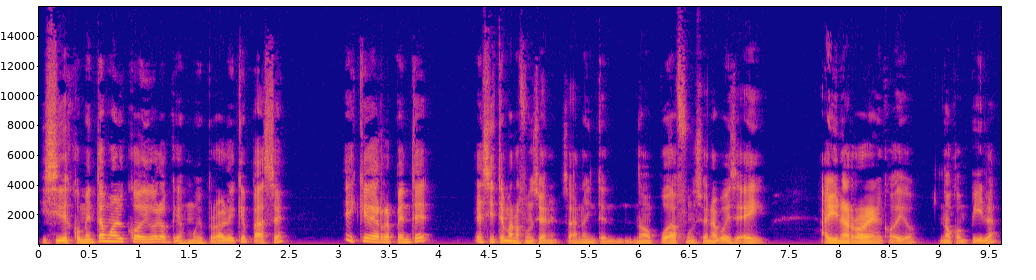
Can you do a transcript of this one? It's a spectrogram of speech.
Y si descomentamos el código, lo que es muy probable que pase, es que de repente el sistema no funcione, o sea, no, no pueda funcionar porque dice, hey, hay un error en el código, no compila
